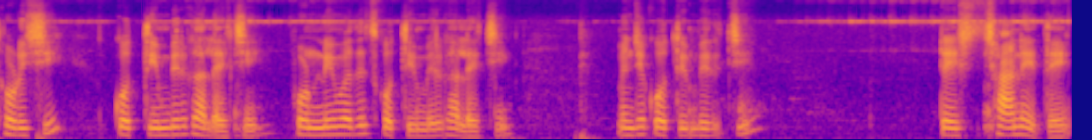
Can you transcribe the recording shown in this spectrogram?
थोडीशी कोथिंबीर घालायची. फोडणीमध्येच कोथिंबीर घालायची. म्हणजे कोथिंबीरची टेस्ट छान येते.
